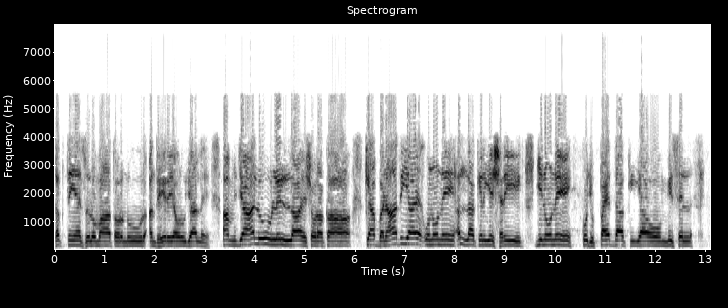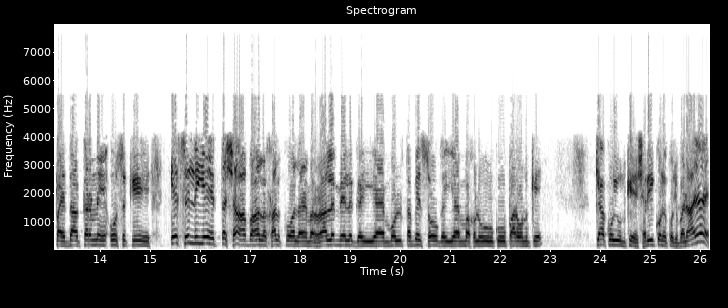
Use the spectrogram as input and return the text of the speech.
سکتے ہیں ظلمات اور نور، اندھیرے اور اجالے؟ ام جالو للہ شرکا۔ کیا بنا دیا ہے انہوں نے اللہ کے لیے شریک جنہوں نے کچھ پیدا کیا ہو؟ مثل پیدا کرنے اس کے اس لیے تشابہ خلق علیہ رل مل گئی ہے، ملتبس ہو گئی ہے مخلوق اوپر ان کے۔ کیا کوئی ان کے شریکوں نے کچھ بنایا ہے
